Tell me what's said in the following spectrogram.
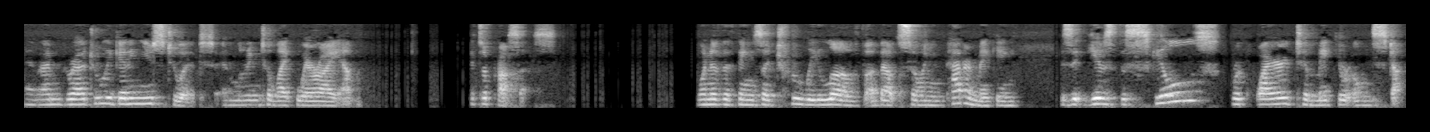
and I'm gradually getting used to it and learning to like where I am. It's a process. One of the things I truly love about sewing and pattern making is it gives the skills required to make your own stuff,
